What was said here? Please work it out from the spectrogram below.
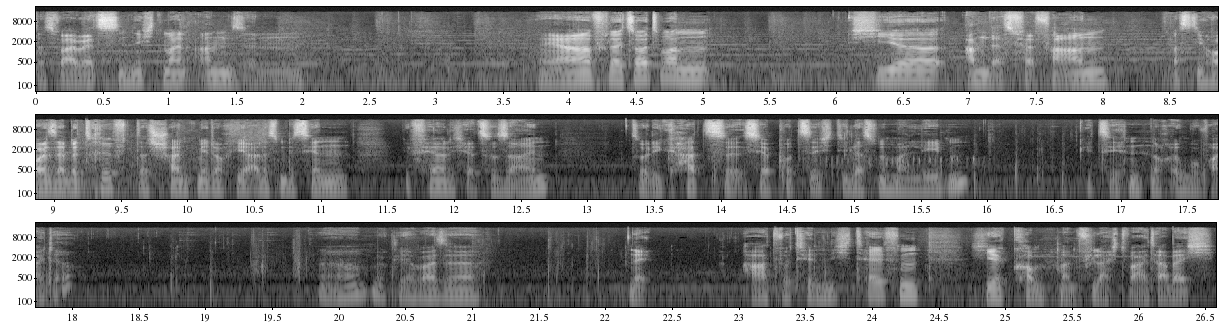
Das war aber jetzt nicht mein Ansinnen. Ja, vielleicht sollte man hier anders verfahren, was die Häuser betrifft. Das scheint mir doch hier alles ein bisschen gefährlicher zu sein. So, die Katze ist ja putzig, die lassen wir mal leben. Geht sie hinten noch irgendwo weiter? Ja, möglicherweise... Nee, Art wird hier nicht helfen. Hier kommt man vielleicht weiter, aber ich...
